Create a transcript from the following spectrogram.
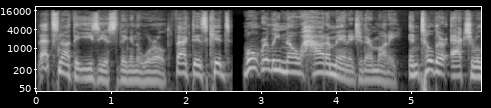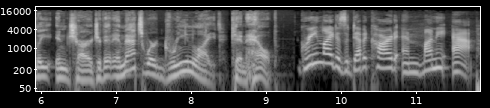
that's not the easiest thing in the world. Fact is, kids won't really know how to manage their money until they're actually in charge of it, and that's where Greenlight can help. Greenlight is a debit card and money app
